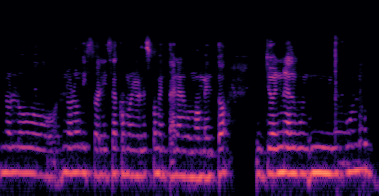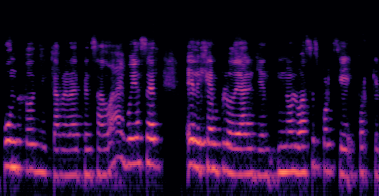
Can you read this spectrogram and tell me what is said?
no lo, no lo visualiza como yo les comentaba en algún momento, yo en algún, punto de mi carrera he pensado, ay, voy a ser el ejemplo de alguien. No lo haces porque, porque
